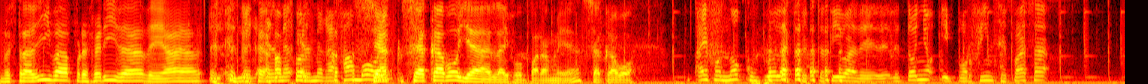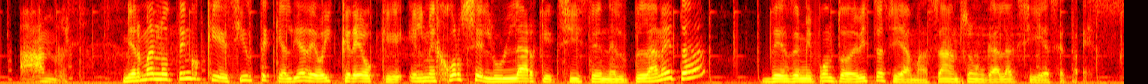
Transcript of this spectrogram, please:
Nuestra diva preferida de A- el, el mega, el, me- el mega fanboy Se, ac- se acabó ya el iPhone para mí, ¿eh? Se acabó. iPhone no cumplió la expectativa de, de- de Toño y por fin se pasa a Android Mi hermano, tengo que decirte que al día de hoy creo que el mejor celular que existe en el planeta, desde mi punto de vista, se llama Samsung Galaxy S3.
